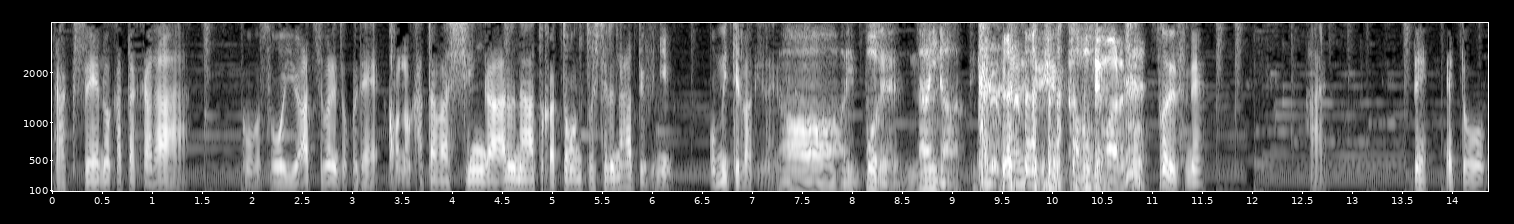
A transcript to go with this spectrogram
学生の方から、こう、そういう集まりのとこで、この方は芯があるなとか、ドンとしてるなというふうに見てるわけじゃないですか。ああ、一方で、ないなって言われてる可能性もあると。そうですね。はい。で、えっと、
